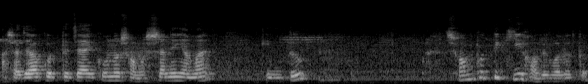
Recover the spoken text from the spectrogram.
আসা যাওয়া করতে চায়, কোনো সমস্যা নেই আমার। কিন্তু সম্পত্তি কি হবে বলো তো?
